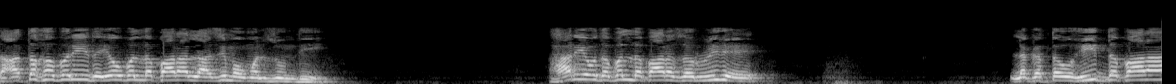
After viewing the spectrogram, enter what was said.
دا اته خبرې د یو بل لپاره لازم او ملزوم دي هر یو د بل لپاره ضروری دی لکه توحید د پاره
